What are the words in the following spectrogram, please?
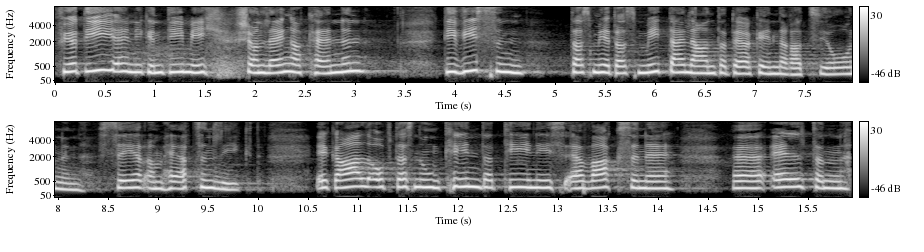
Für diejenigen, die mich schon länger kennen, die wissen, dass mir das Miteinander der Generationen sehr am Herzen liegt. Egal, ob das nun Kinder, Teenies, Erwachsene, äh, Eltern,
